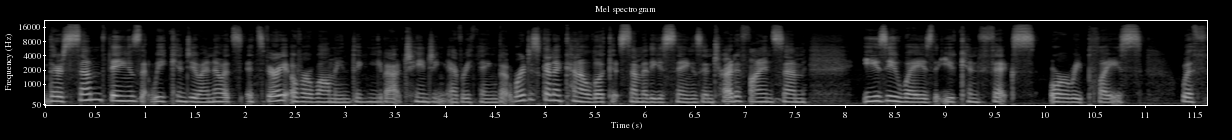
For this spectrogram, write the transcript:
there's some things that we can do. I know it's it's very overwhelming thinking about changing everything, but we're just going to kind of look at some of these things and try to find some easy ways that you can fix or replace with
